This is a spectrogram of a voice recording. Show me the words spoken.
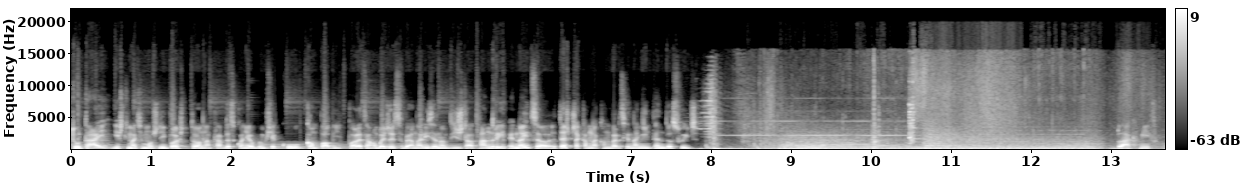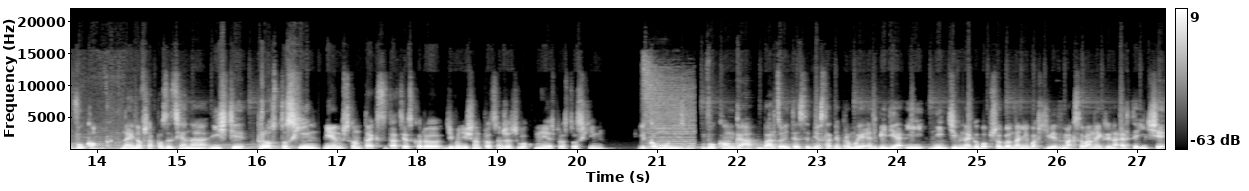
tutaj, jeśli macie możliwość, to naprawdę skłaniałbym się ku kompowi. Polecam obejrzeć sobie analizę na Digital Foundry. No i co, też czekam na konwersję na Nintendo Switch. Black Myth Wukong. Najnowsza pozycja na liście prosto z Chin. Nie wiem skąd ta ekscytacja, skoro 90% rzeczy wokół mnie jest prosto z Chin i komunizm. Wukonga bardzo intensywnie ostatnio promuje Nvidia i nic dziwnego, bo przy oglądaniu właściwie wymaksowanej gry na RTX-ie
